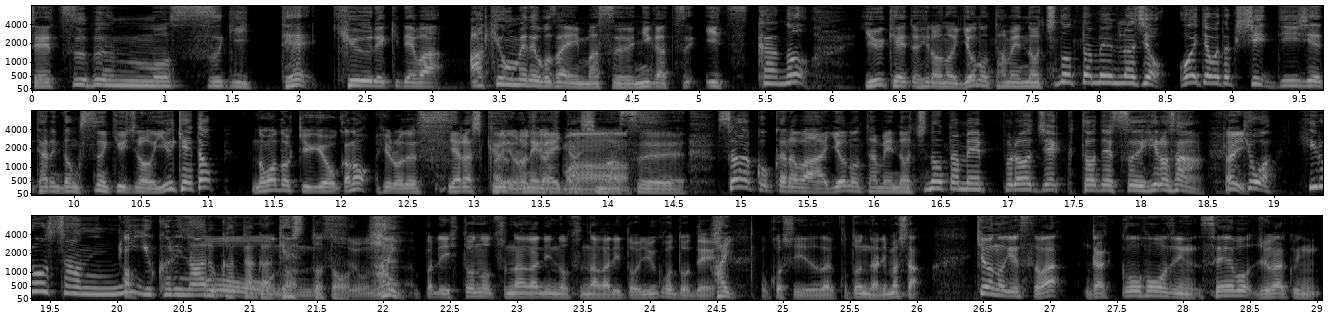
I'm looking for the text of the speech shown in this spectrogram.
節分も過ぎて旧暦では明けおめでございます。2月5日の UK とヒロの世のため後のためラジオ。お相手は私 DJ タレントの楠木裕次郎 UK とノマド起業家のヒロです。よろしくお願いいたします,、さあここからは世のため後のためプロジェクトです。ヒロさん、はい。今日はヒロさんにゆかりのある方がゲストと、ね。はい。やっぱり人のつながりのつながりということで、はい。お越しいただくことになりました。今日のゲストは学校法人聖母女学院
